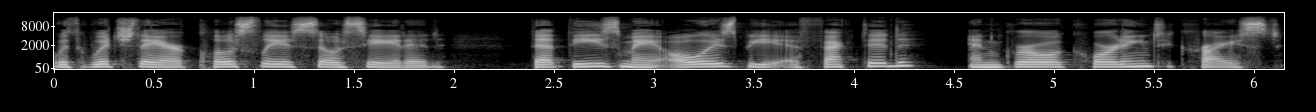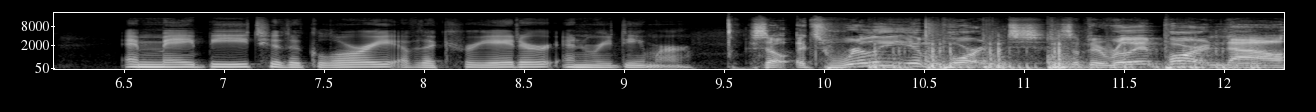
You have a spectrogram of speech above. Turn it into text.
with which they are closely associated, that these may always be affected and grow according to Christ, and may be to the glory of the Creator and Redeemer. So it's really important. Something really important now.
